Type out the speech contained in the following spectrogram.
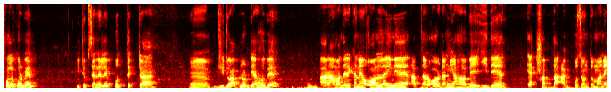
ফলো করবেন। ইউটিউব চ্যানেলে প্রত্যেকটা ভিডিও আপলোড দেওয়া হবে। আর আমাদের এখানে অনলাইনে আপনার অর্ডার নেওয়া হবে ঈদের এক সপ্তাহ আগ পর্যন্ত। মানে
